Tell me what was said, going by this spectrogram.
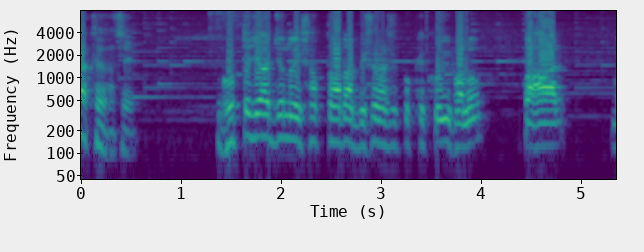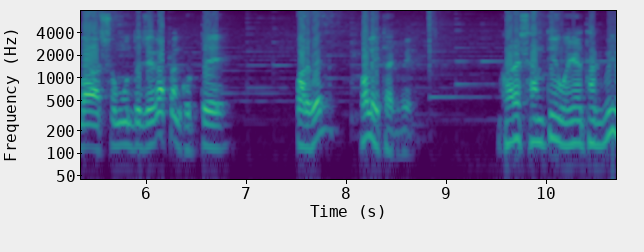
সাকসেস আছে। ঘুরতে যাওয়ার জন্য এই সপ্তাহটা বিশ্বরাশির পক্ষে খুবই ভালো। পাহাড় বা সমুদ্র জায়গা আপনার ঘুরতে পারবেন, ভালোই থাকবে। ঘরে শান্তি বজায় থাকবে।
